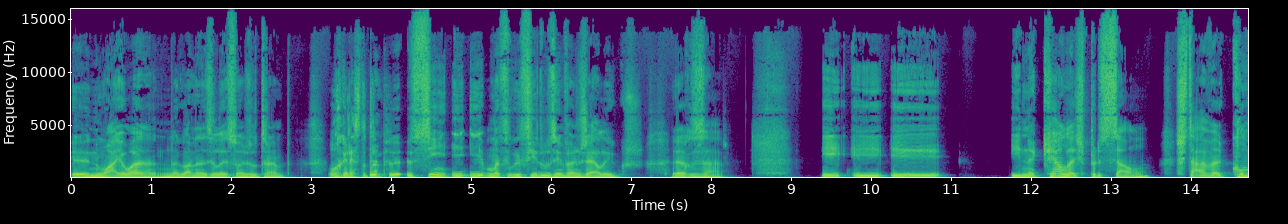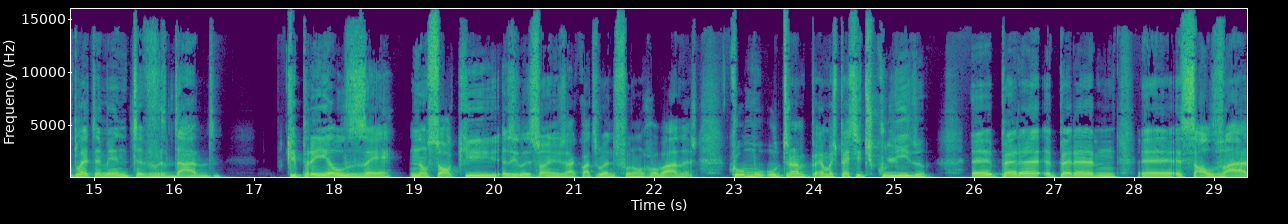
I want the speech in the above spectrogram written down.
eh, no Iowa, agora nas eleições do Trump, o regresso do Trump. Eh, eh, sim, e, e uma fotografia dos evangélicos a rezar. E, e, e, e naquela expressão estava completamente a verdade que para eles é não só que as eleições há quatro anos foram roubadas, como o Trump é uma espécie de escolhido uh, para, para uh, salvar,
